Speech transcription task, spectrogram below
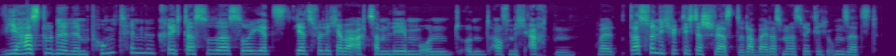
Wie hast du denn den Punkt hingekriegt, dass du sagst, so jetzt, jetzt will ich aber achtsam leben und, und auf mich achten? Weil das finde ich wirklich das Schwerste dabei, dass man das wirklich umsetzt.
